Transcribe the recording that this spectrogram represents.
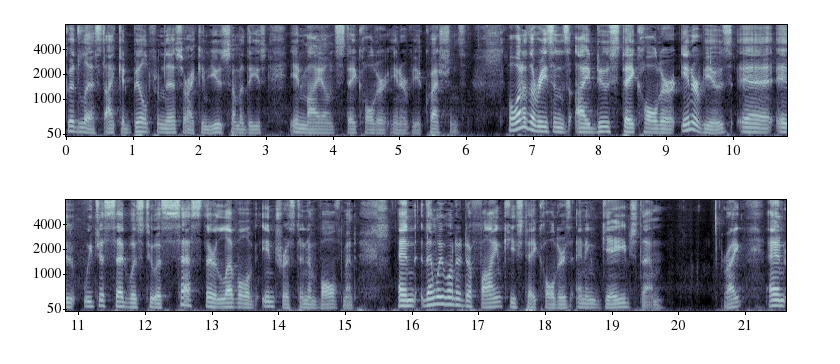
good list. I could build from this, or I can use some of these in my own stakeholder interview questions. Well, one of the reasons I do stakeholder interviews, uh, we just said, was to assess their level of interest and involvement. And then we want to define key stakeholders and engage them right? And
